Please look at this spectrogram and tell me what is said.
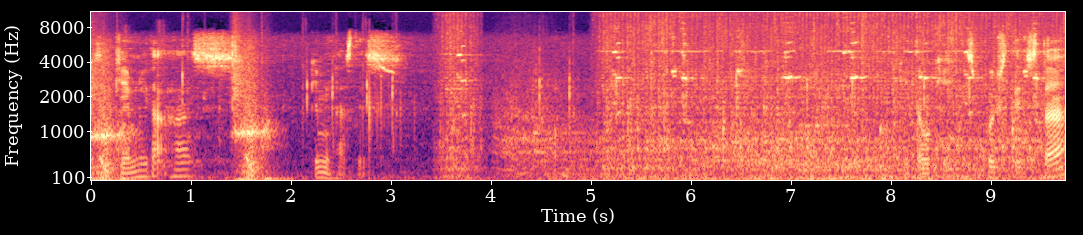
Is it Gimli that has? Gimli has this. There.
